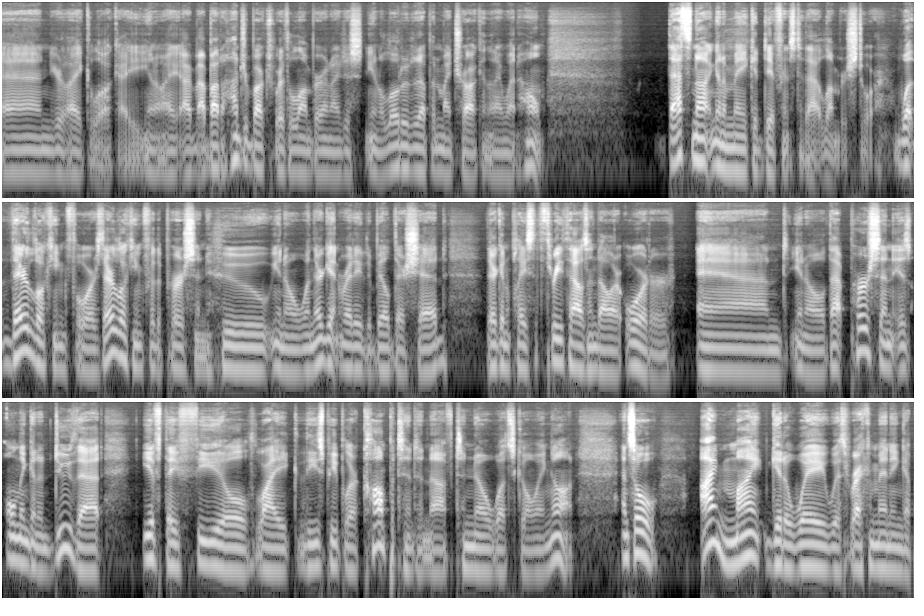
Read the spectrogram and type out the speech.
and you're like look i you know i, I bought a hundred bucks worth of lumber and i just you know loaded it up in my truck and then i went home that's not going to make a difference to that lumber store. What they're looking for is they're looking for the person who, you know, when they're getting ready to build their shed, they're going to place a $3,000 order and, you know, that person is only going to do that if they feel like these people are competent enough to know what's going on. And so I might get away with recommending a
